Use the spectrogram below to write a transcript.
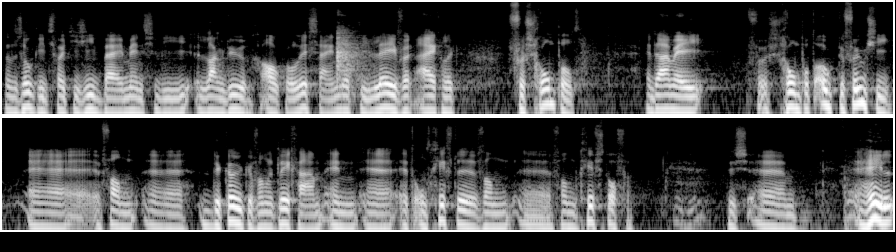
Dat is ook iets wat je ziet bij mensen die langdurig alcoholist zijn, dat die lever eigenlijk verschrompelt. En daarmee verschrompelt ook de functie van uh, de keuken van het lichaam en uh, het ontgiften van, van gifstoffen. -hmm. Dus ehm, heel,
